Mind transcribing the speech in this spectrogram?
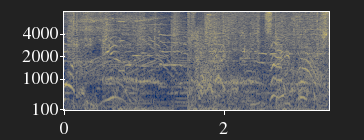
What a view! Stop talking and stay focused.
